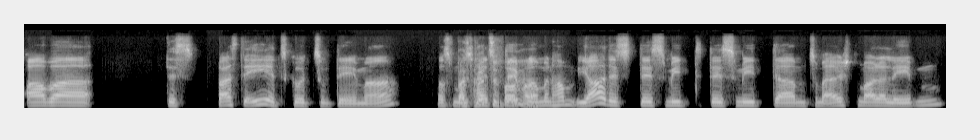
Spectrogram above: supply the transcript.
Aber das passt eh jetzt gut zum Thema, was wir uns Passt gut heute zum Thema? vorgenommen haben. Ja, das, das mit, das mit ähm, zum ersten Mal erleben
